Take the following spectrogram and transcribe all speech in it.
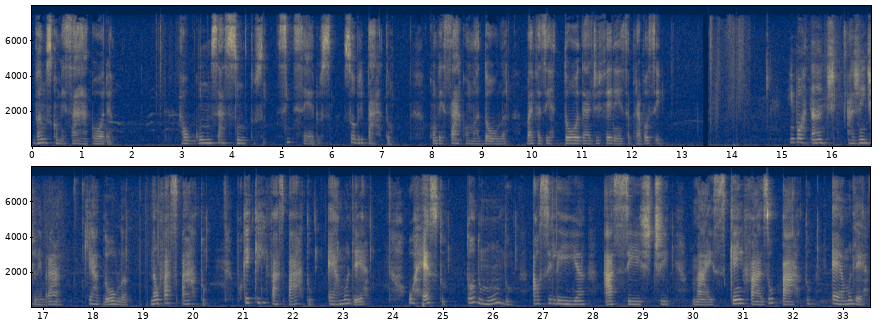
Vamos começar agora alguns assuntos sinceros sobre parto. Conversar com uma doula vai fazer toda a diferença para você. Importante a gente lembrar que a doula não faz parto, porque quem faz parto é a mulher. O resto, todo mundo auxilia, assiste, mas quem faz o parto é a mulher.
